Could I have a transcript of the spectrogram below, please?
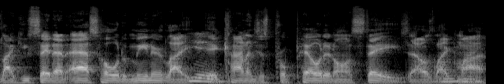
like you say that asshole demeanor, like yeah. it kind of just propelled it on stage. That was like mm-hmm. my.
